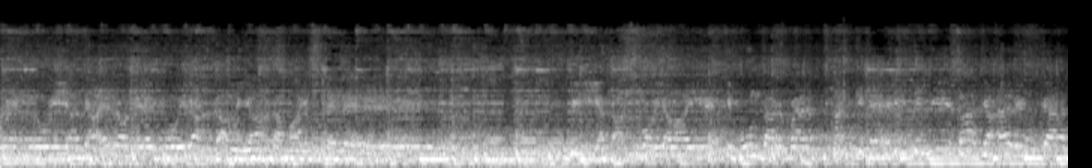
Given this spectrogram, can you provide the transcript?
Kuolleen nuijat ja eronneet muijat kaljaata maistelee. Vilja kasvoi ja lainehti puntarpää, äkkitehdit viisaat ja älykkäät.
